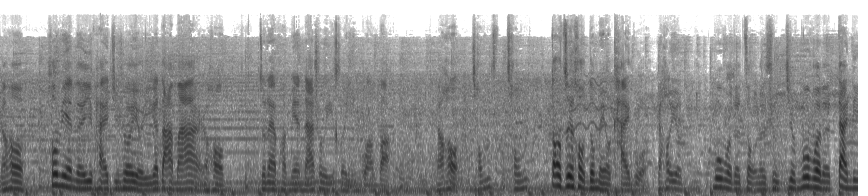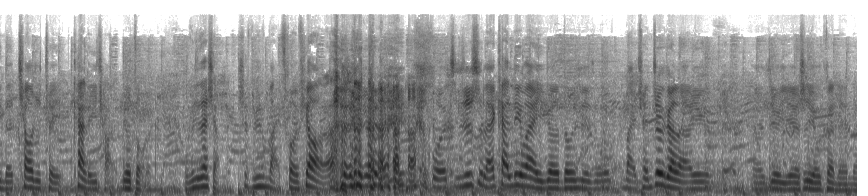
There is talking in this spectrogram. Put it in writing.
然后后面的一排据说有一个大妈，然后坐在旁边拿出一盒荧光棒，然后从从到最后都没有开过，然后又默默的走了出，就默默的淡定的翘着腿看了一场又走了。我们就在想，是不是买错票了？我其实是来看另外一个东西，怎么买成这个了？这个，呃，就也是有可能的。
